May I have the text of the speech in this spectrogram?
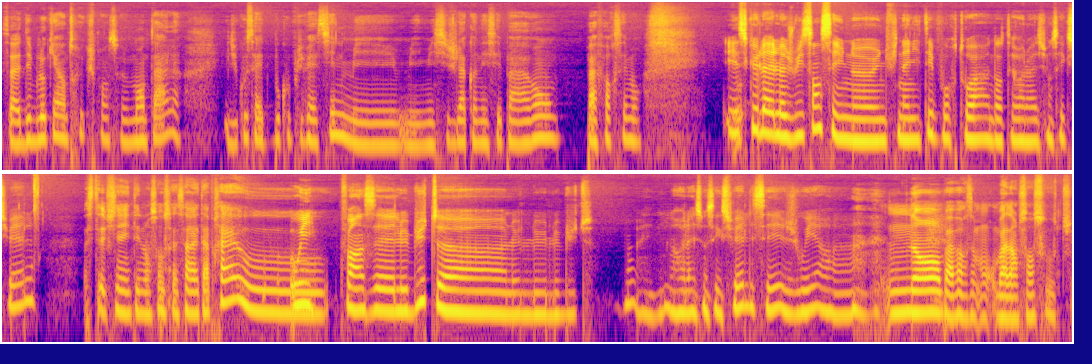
ça va débloquer un truc, je pense, mental. Et du coup, ça va être beaucoup plus facile, mais, mais, mais si je la connaissais pas avant, pas forcément. Est-ce que la, la jouissance une, une finalité pour toi dans tes relations sexuelles? C'était finalité dans le sens où ça s'arrête après ou... Oui, enfin c'est le but, euh, le, le- le but. Une relation sexuelle, c'est jouir. euh. Non, pas forcément. Bah, dans le sens où, tu-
